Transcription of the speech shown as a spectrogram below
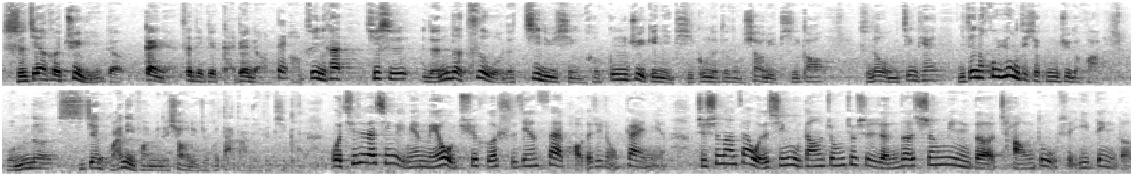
时间和距离的概念彻底给改变掉了。对，所以你看，其实人的自我的纪律性和工具给你提供的这种效率提高，使得我们今天你真的会用这些工具的话，我们的时间管理方面的效率就会大大的一个提高。我其实，在心里面没有去和时间赛跑的这种概念，只是呢，在我的心目当中，就是人的生命的长度是一定的，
